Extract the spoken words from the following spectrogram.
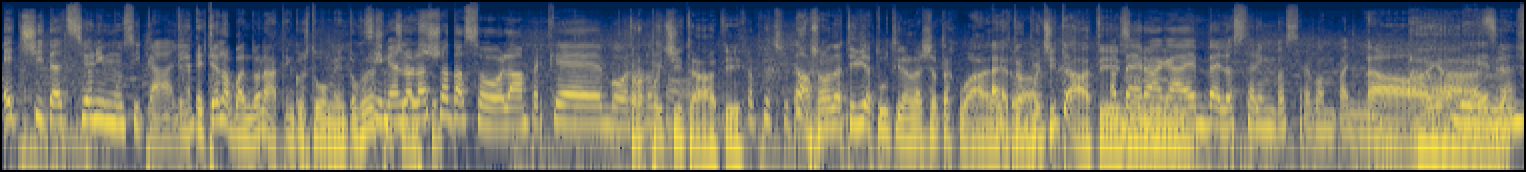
Eccitazioni musicali. E ti hanno abbandonato in questo momento? Cosa sì, è mi hanno lasciata sola perché boh, Troppo so. eccitati. Troppo eccitati. No, sono andati via tutti, l'hanno lasciata qua. Eh, troppo eccitati. Vabbè, sono- raga, è bello stare in vostra compagnia. Ah, Ah, grazie. Bene.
